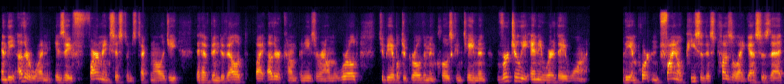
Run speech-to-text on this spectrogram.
and the other one is a farming systems technology that have been developed by other companies around the world to be able to grow them in closed containment virtually anywhere they want. The important final piece of this puzzle, I guess, is that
